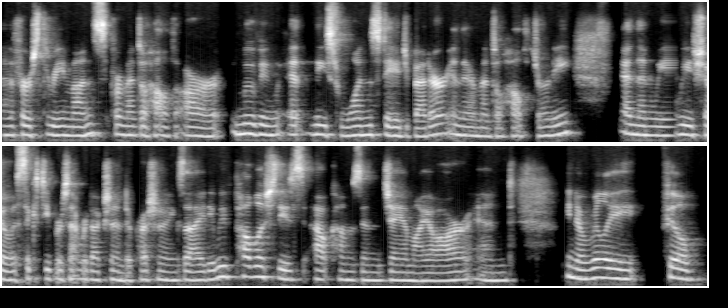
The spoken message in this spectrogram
in the first three months for mental health are moving at least one stage better in their mental health journey. And then we, we show a 60% reduction in depression and anxiety. We've published these outcomes in JMIR and, you know, really feel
